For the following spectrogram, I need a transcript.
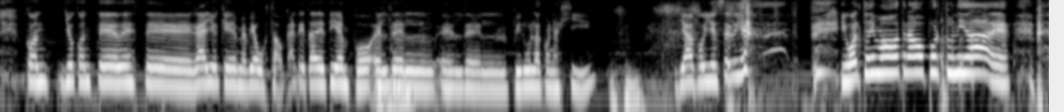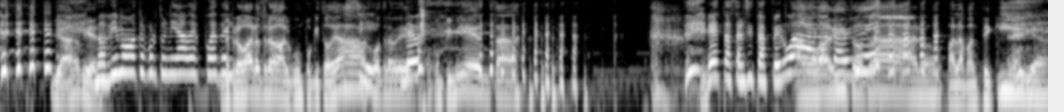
Con- yo conté de este gallo que me había gustado caleta de tiempo, el, del, el del pirula con ají. Ya, pues ese día. Igual tuvimos otras oportunidades. ya, bien. Nos dimos otra oportunidad después De del. probar otro, algún poquito de ajo Sí, otra vez, de- o con pimienta, Estas salsitas peruanas. también. claro, a la mantequilla.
